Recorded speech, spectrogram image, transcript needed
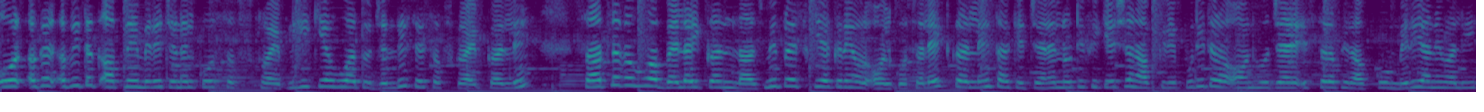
और अगर अभी तक आपने मेरे चैनल को सब्सक्राइब नहीं किया हुआ तो जल्दी से सब्सक्राइब कर लें। साथ लगा हुआ बेल आइकन लाजमी प्रेस किया करें और ऑल को सेलेक्ट कर लें ताकि चैनल नोटिफिकेशन आपके लिए पूरी तरह ऑन हो जाए। इस तरह फिर आपको मेरी आने वाली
